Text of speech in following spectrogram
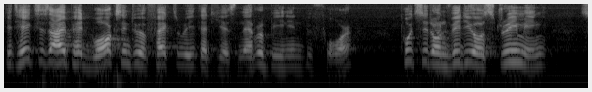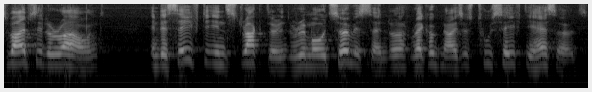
He takes his iPad, walks into a factory that he has never been in before, puts it on video streaming, swipes it around, and the safety instructor in the remote service center recognizes two safety hazards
